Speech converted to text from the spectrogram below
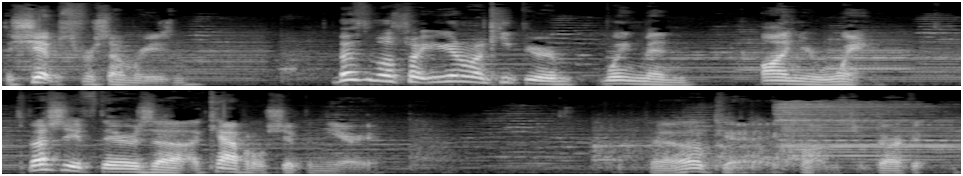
the ships for some reason. But for the most part, you're going to want to keep your wingman on your wing, especially if there's a, a capital ship in the area. Okay, come on, Mr.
